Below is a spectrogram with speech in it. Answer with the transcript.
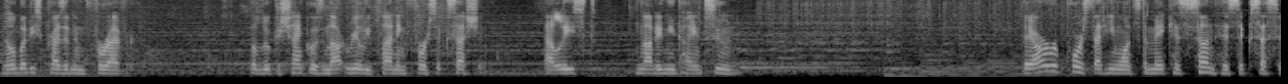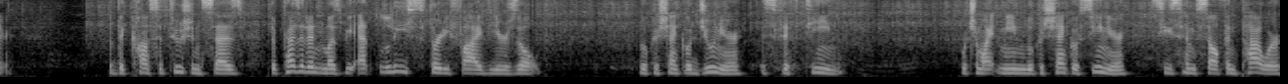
Nobody's president forever. But Lukashenko is not really planning for succession, at least, not anytime soon. There are reports that he wants to make his son his successor. But the constitution says the president must be at least 35 years old. Lukashenko Jr. is 15, which might mean Lukashenko Sr. sees himself in power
